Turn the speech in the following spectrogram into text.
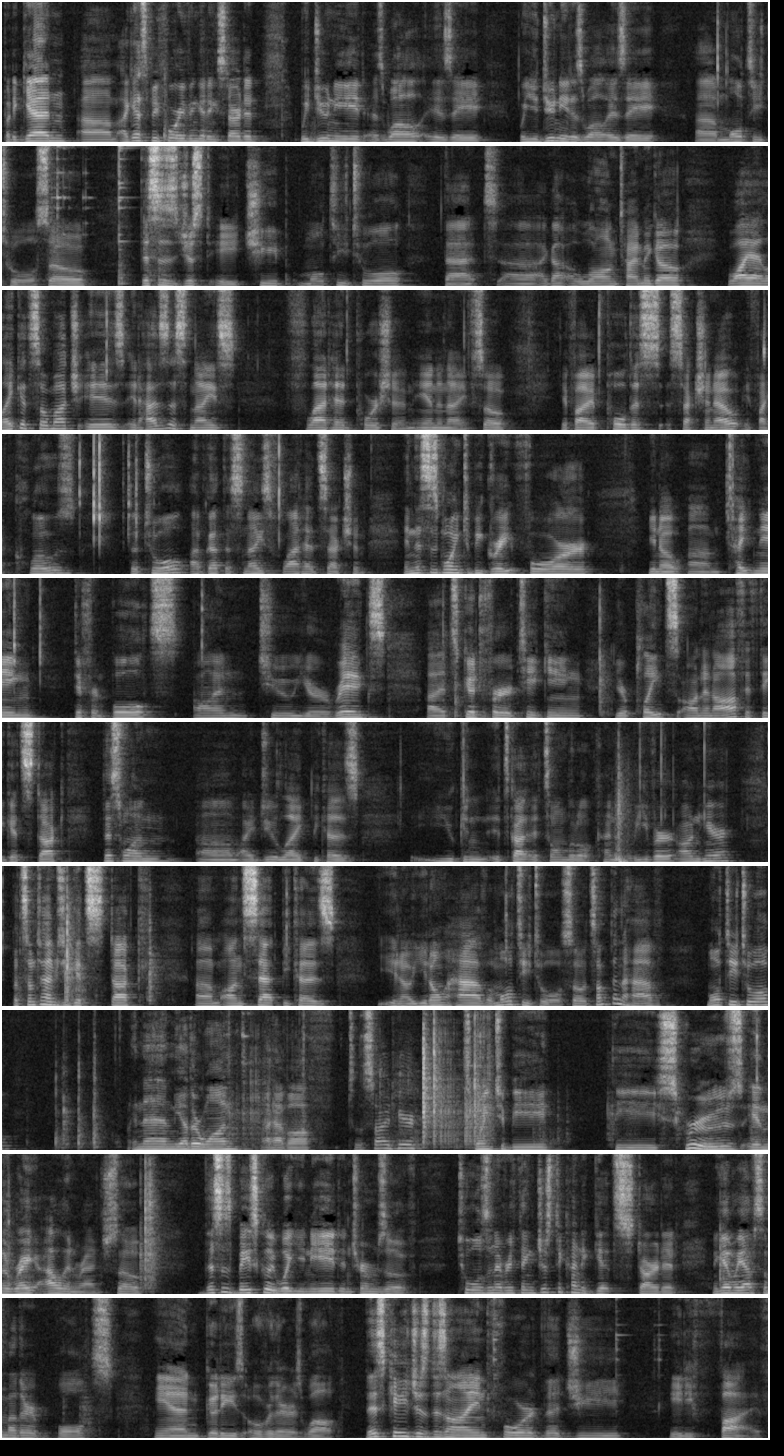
But again, um, I guess before even getting started, we do need as well is a, what you do need as well is a uh, multi-tool. So this is just a cheap multi-tool that uh, I got a long time ago. Why I like it so much is it has this nice flathead portion and a knife. So if I pull this section out, if I close the tool, I've got this nice flathead section. And this is going to be great for, you know, um, tightening different bolts onto your rigs. Uh, it's good for taking your plates on and off if they get stuck. This one um, I do like because you can it's got its own little kind of lever on here. But sometimes you get stuck um, on set because you know you don't have a multi-tool. So it's something to have multi-tool. And then the other one I have off to the side here it's going to be the screws in the right Allen wrench. So this is basically what you need in terms of tools and everything just to kind of get started again we have some other bolts and goodies over there as well. This cage is designed for the G85.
